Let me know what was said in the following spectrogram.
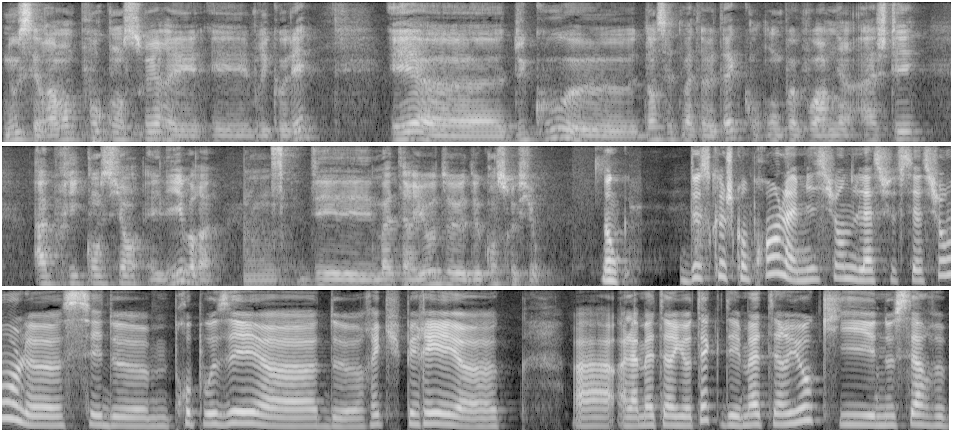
Nous, c'est vraiment pour construire et, et bricoler. Et du coup, dans cette matériothèque, on peut pouvoir venir acheter à prix conscient et libre des matériaux de, de construction. Donc, de ce que je comprends, la mission de l'association, c'est de proposer euh, de récupérer euh, à, la matériothèque des matériaux qui ne servent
